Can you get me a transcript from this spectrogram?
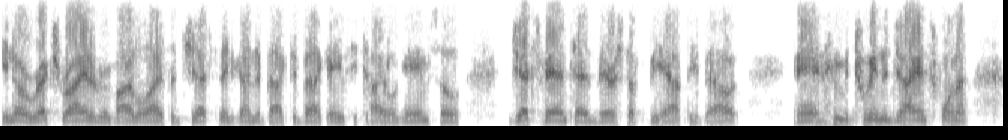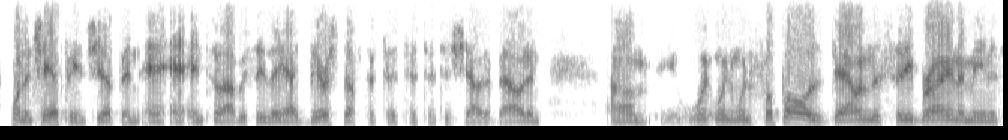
You know, Rex Ryan had revitalized the Jets. They'd gone to back-to-back AFC title games, so Jets fans had their stuff to be happy about. And in between, the Giants won a won a championship, and and, and so obviously they had their stuff to to to, to shout about. And um, when when when football is down in the city, Brian, I mean, it's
